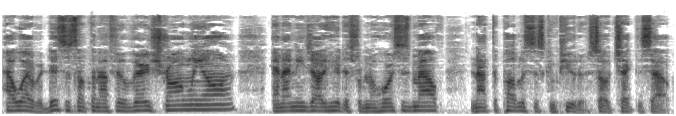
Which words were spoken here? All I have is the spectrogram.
However, this is something I feel very strongly on, and I need y'all to hear this from the horse's mouth, not the publicist's computer. So check this out.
